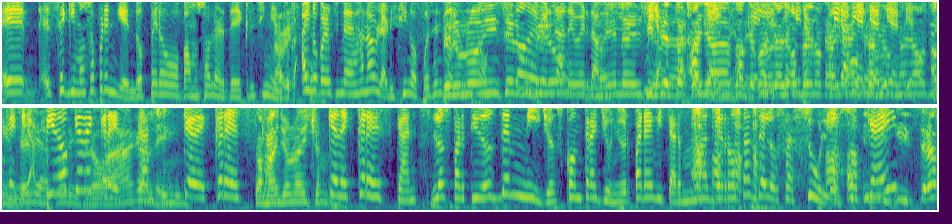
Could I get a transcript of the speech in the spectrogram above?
Eh, seguimos aprendiendo, pero vamos a hablar de crecimiento. A ver, ay no, pero si me dejan hablar y si no, pues Pero entonces no no. había No, de verdad, de verdad. Mira, bien, bien, bien, Ok, mira, pido que pero decrezcan, que decrezcan, que decrezcan los partidos de Millos contra Junior para evitar más derrotas de los azules, ¿ok? Ay, ministra,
